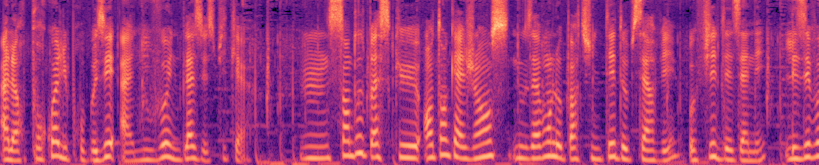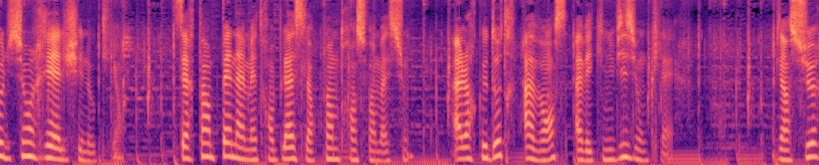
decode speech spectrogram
Alors pourquoi lui proposer à nouveau une place de speaker? Hmm, Sans doute parce que, en tant qu'agence, nous avons l'opportunité d'observer, au fil des années, les évolutions réelles chez nos clients. Certains peinent à mettre en place leur plan de transformation, alors que d'autres avancent avec une vision claire. Bien sûr,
